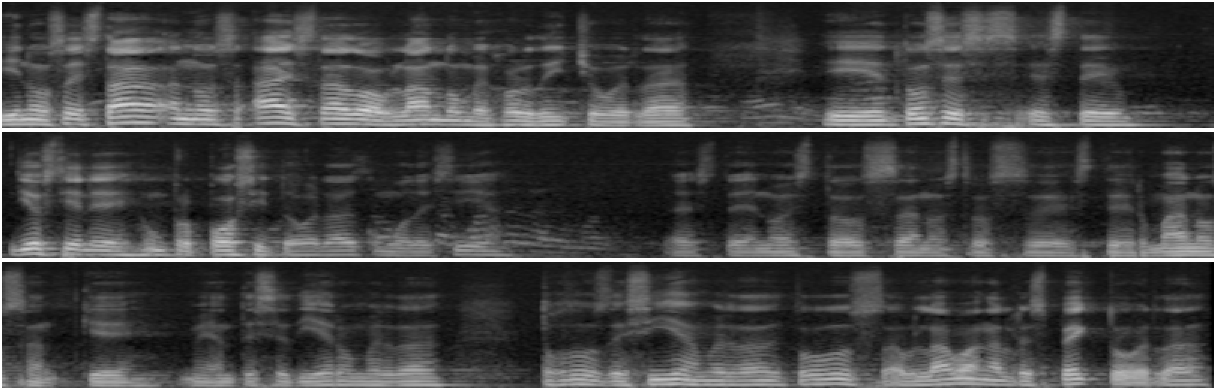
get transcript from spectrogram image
Y nos, está, nos ha estado hablando, mejor dicho, ¿verdad? Y entonces, este, Dios tiene un propósito, ¿verdad? Como decía, este, nuestros, a nuestros este, hermanos que me antecedieron, ¿verdad? Todos decían, ¿verdad? Todos hablaban al respecto, ¿verdad?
